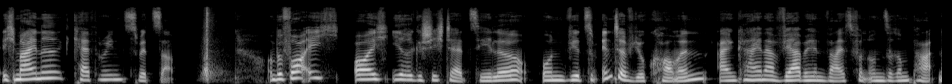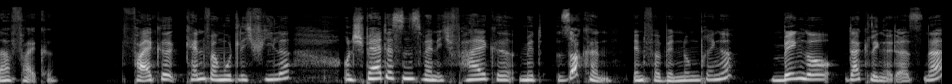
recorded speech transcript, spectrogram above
Ich meine Catherine Switzer. Und bevor ich euch ihre Geschichte erzähle und wir zum Interview kommen, ein kleiner Werbehinweis von unserem Partner Falke. Falke kennen vermutlich viele und spätestens, wenn ich Falke mit Socken in Verbindung bringe, bingo, da klingelt es, ne?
